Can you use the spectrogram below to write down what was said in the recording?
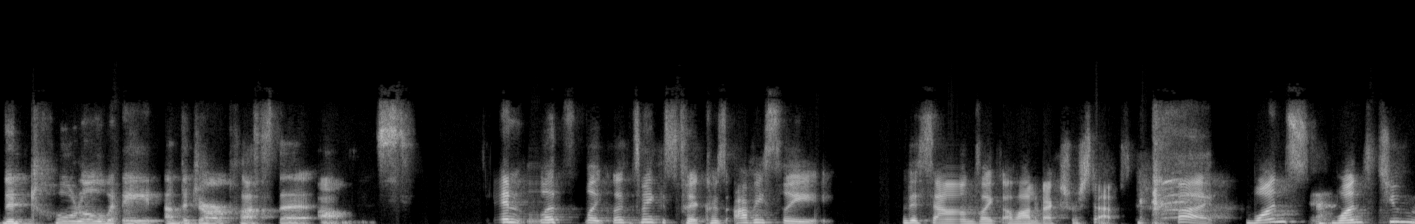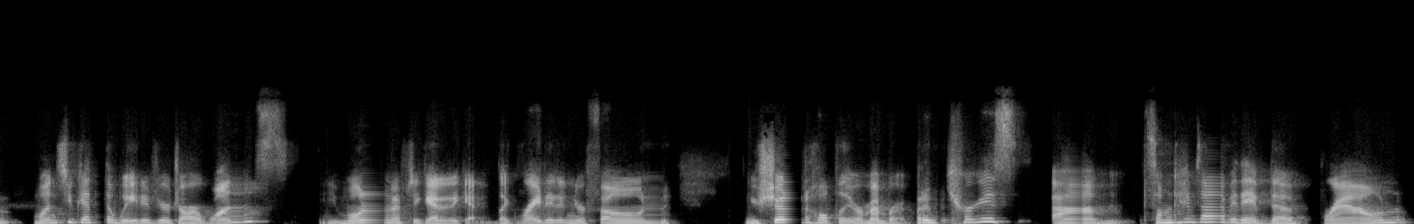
the total weight of the jar plus the almonds. And let's like let's make this clear because obviously this sounds like a lot of extra steps. But once yeah. once you once you get the weight of your jar once, you won't have to get it again. Like write it in your phone. You should hopefully remember it. But I'm curious um sometimes Abby, they have the brown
